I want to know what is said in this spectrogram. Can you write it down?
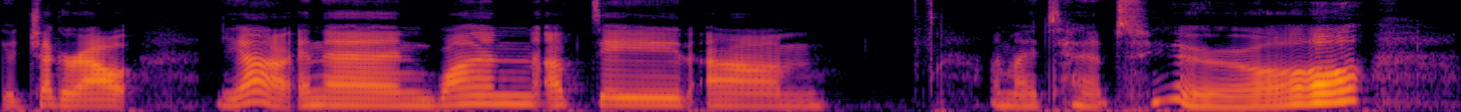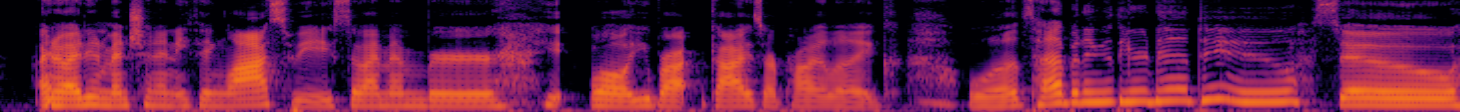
Go check her out yeah, and then one update um on my tattoo. I know I didn't mention anything last week, so I remember. Well, you brought guys are probably like, "What's happening with your tattoo?" So,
